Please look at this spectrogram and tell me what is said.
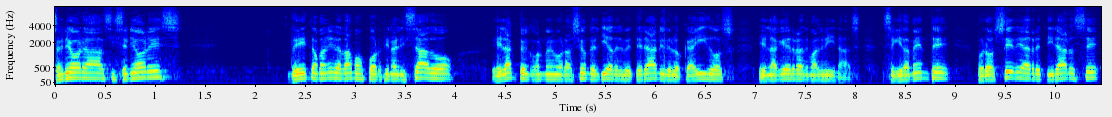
Señoras y señores, de esta manera damos por finalizado el acto en conmemoración del Día del Veterano y de los caídos en la Guerra de Malvinas. Seguidamente procede a retirarse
